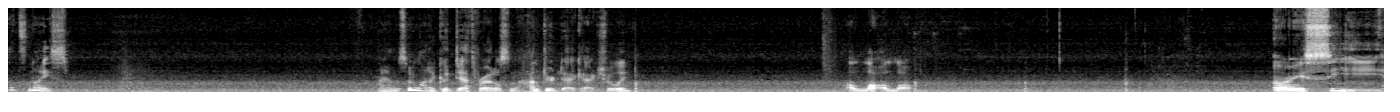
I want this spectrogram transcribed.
That's nice. Man, there's a lot of good death rattles in the Hunter deck, actually. A lot, a lot. I see.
